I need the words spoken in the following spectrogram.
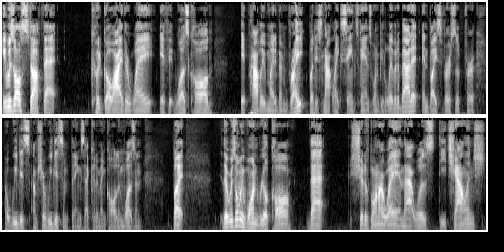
it was all stuff that could go either way. If it was called, it probably might have been right, but it's not like Saints fans want to be livid about it, and vice versa. For we did, I'm sure we did some things that could have been called and wasn't, but there was only one real call that should have gone our way, and that was the challenge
